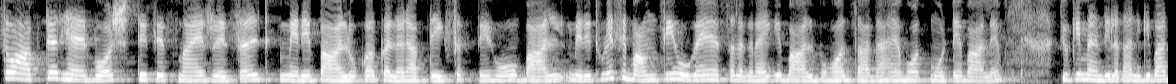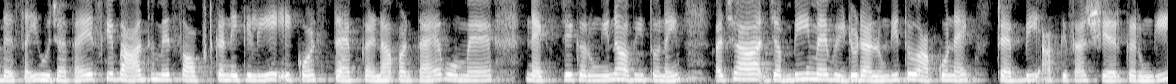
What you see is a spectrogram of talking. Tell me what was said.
so after hair wash this is my result मेरे बालों का कलर आप देख सकते हो। बाल मेरे थोड़े से बाउंसी हो गए हैं। ऐसा लग रहा है कि बाल बहुत ज़्यादा हैं, बहुत मोटे बाल हैं, क्योंकि मेहंदी लगाने के बाद ऐसा ही हो जाता है। इसके बाद हमें सॉफ्ट करने के लिए एक और स्टेप करना पड़ता है। वो मैं नेक्स्ट डे करूँगी ना, अभी तो नहीं। अच्छा जब भी मैं वीडियो डालूँगी तो आपको नेक्स्ट स्टेप भी आपके साथ शेयर करूँगी।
